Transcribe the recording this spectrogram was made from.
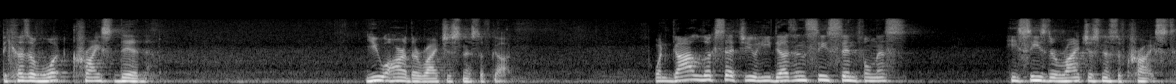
because of what Christ did, you are the righteousness of God. When God looks at you, he doesn't see sinfulness, he sees the righteousness of Christ.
